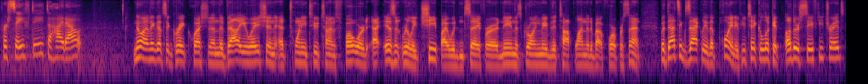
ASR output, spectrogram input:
for safety to hide out? No, I think that's a great question. And the valuation at 22 times forward uh, isn't really cheap, I wouldn't say, for a name that's growing maybe the top line at about 4%. But that's exactly the point. If you take a look at other safety trades,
